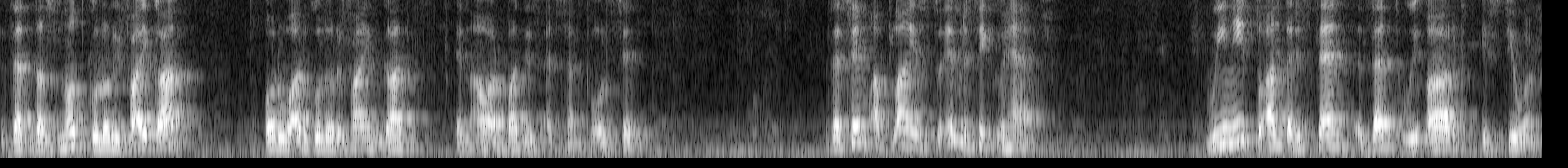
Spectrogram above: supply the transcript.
that does not glorify God or we are glorifying God in our bodies as St. Paul said. The same applies to everything we have. we need to understand that we are a steward.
